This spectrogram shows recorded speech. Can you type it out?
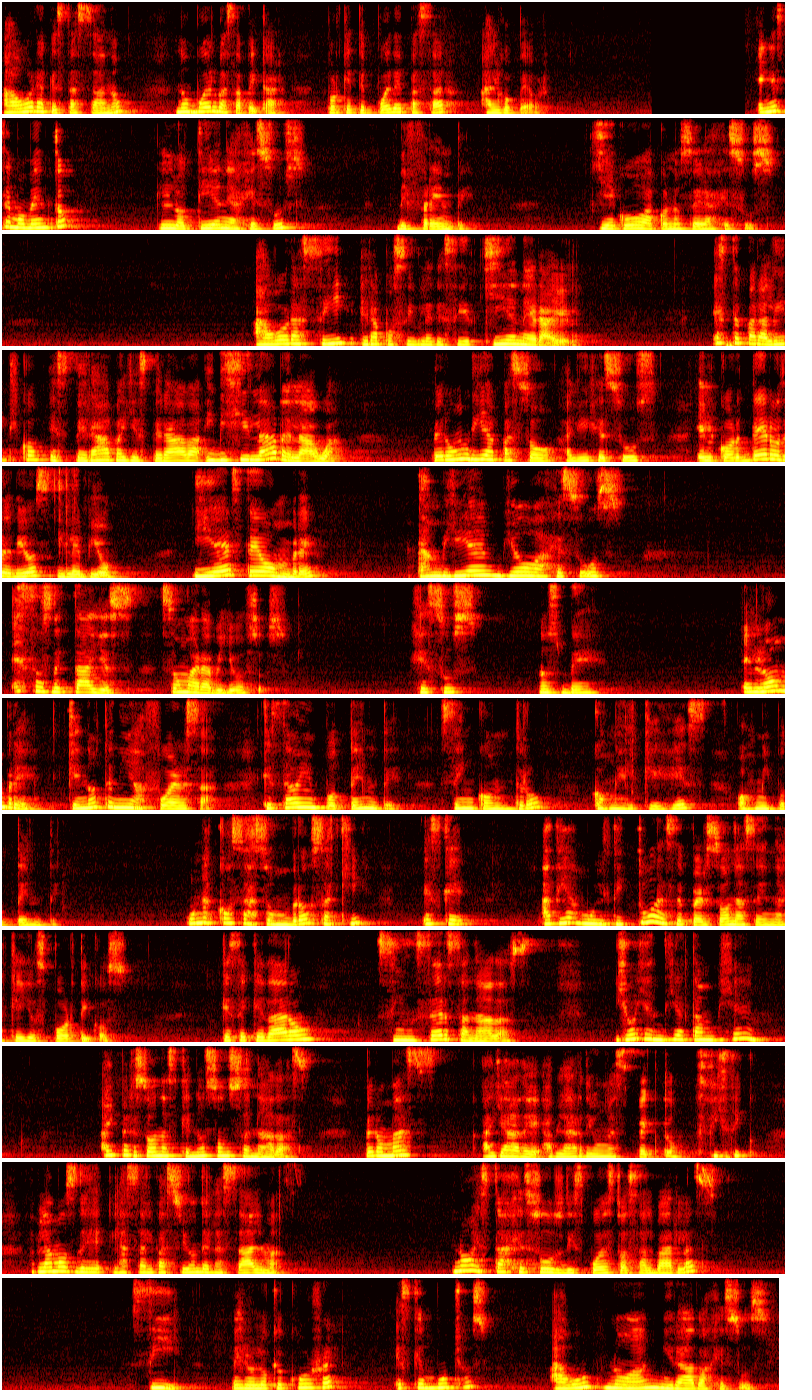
ahora que estás sano, no vuelvas a pecar, porque te puede pasar algo peor. En este momento lo tiene a Jesús de frente. Llegó a conocer a Jesús. Ahora sí era posible decir quién era Él. Este paralítico esperaba y esperaba y vigilaba el agua pero un día pasó allí Jesús, el Cordero de Dios, y le vio. Y este hombre también vio a Jesús. Esos detalles son maravillosos. Jesús nos ve. El hombre que no tenía fuerza, que estaba impotente, se encontró con el que es omnipotente. Una cosa asombrosa aquí es que había multitudes de personas en aquellos pórticos que se quedaron sin ser sanadas. Y hoy en día también hay personas que no son sanadas, pero más allá de hablar de un aspecto físico, hablamos de la salvación de las almas. ¿No está Jesús dispuesto a salvarlas? Sí, pero lo que ocurre es que muchos aún no han mirado a Jesús.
